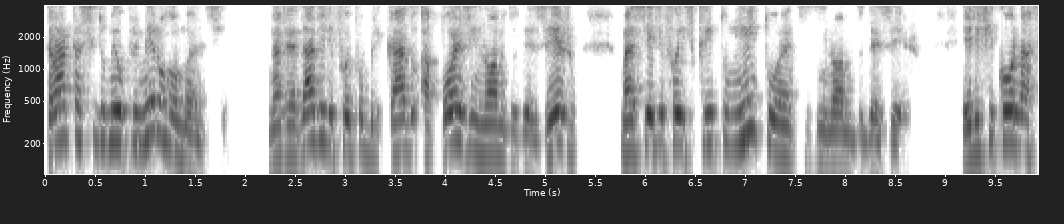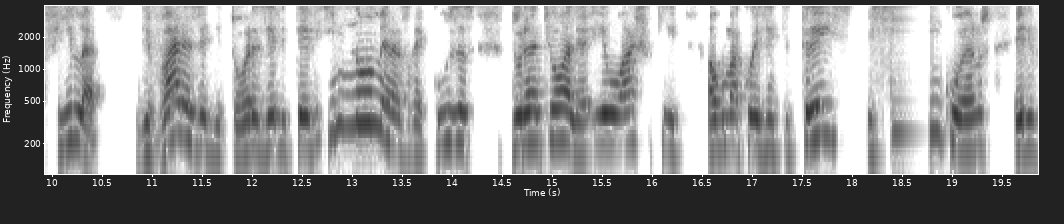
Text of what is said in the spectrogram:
Trata-se do meu primeiro romance. Na verdade, ele foi publicado após Em Nome do Desejo, mas ele foi escrito muito antes de Em Nome do Desejo. Ele ficou na fila de várias editoras e ele teve inúmeras recusas durante, olha, eu acho que alguma coisa entre três e cinco anos ele,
